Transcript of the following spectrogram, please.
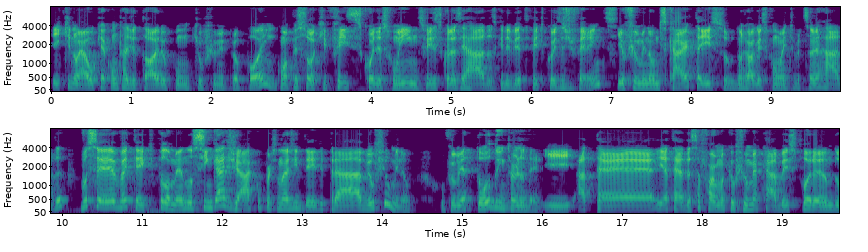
e que não é algo que é contraditório com o que o filme propõe, com uma pessoa que fez escolhas ruins, fez escolhas erradas, que devia ter feito coisas diferentes, e o filme não descarta isso, não joga isso como uma interpretação errada, você vai ter que pelo menos se engajar com o personagem dele pra ver o filme, não? O filme é todo em torno dele. E até, e até dessa forma que o filme acaba explorando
